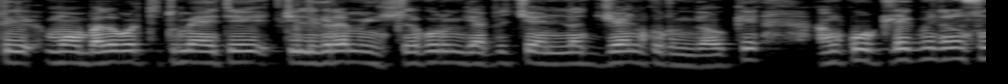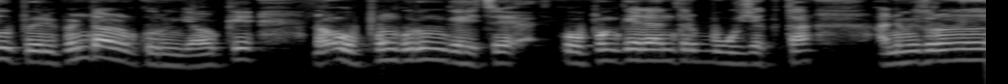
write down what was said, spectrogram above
टे मोबाईलवरती तुम्ही इथे टेलिग्राम इन्स्टॉल करून घ्या आपल्या चॅनलला जॉईन करून घ्या. ओके आणि कुठल्याही एक मित्रांनो सोपे पण डाउनलोड करून घ्या. ओके ओपन करून घ्यायचं आहे ओपन केल्यानंतर बघू शकता. आणि मित्रांनो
